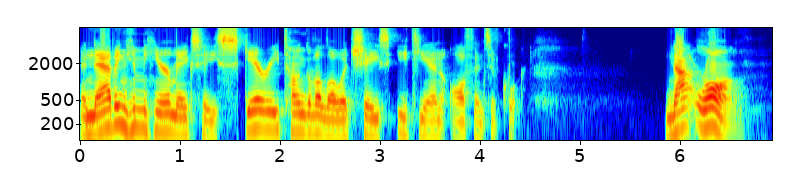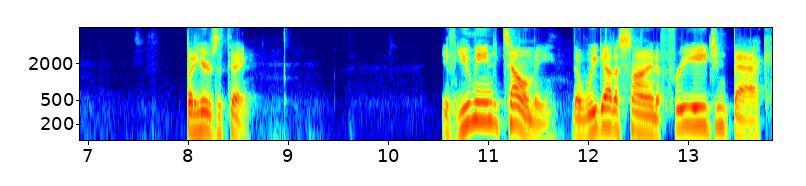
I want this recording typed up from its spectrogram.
and nabbing him here makes a scary Tagovailoa Chase Etienne offensive core. Not wrong, but here's the thing. If you mean to tell me that we got to sign a free agent back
